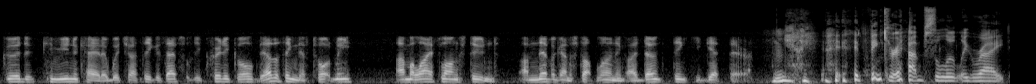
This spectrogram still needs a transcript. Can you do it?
good communicator, which I think is absolutely critical. The other thing they've taught me, I'm a lifelong student. I'm never going to stop learning. I don't think you get there. I think you're absolutely right.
